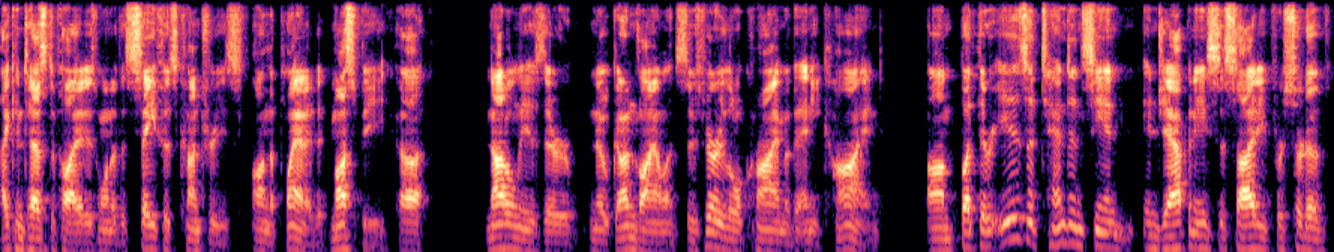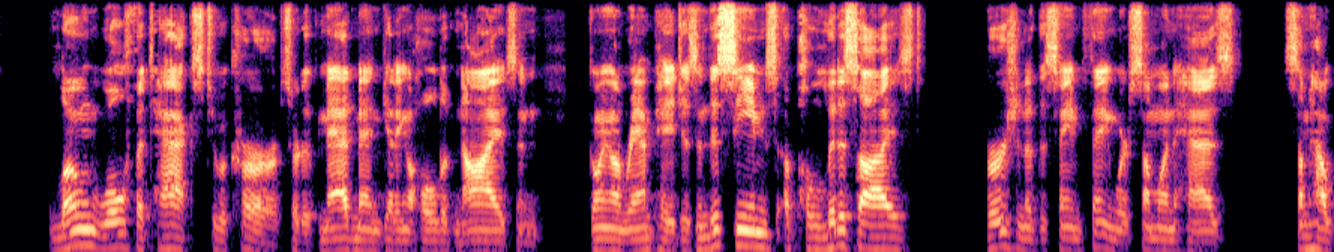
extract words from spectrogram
I can testify it is one of the safest countries on the planet. It must be. Uh, not only is there no gun violence, there's very little crime of any kind. Um, but there is a tendency in, in Japanese society for sort of lone wolf attacks to occur, sort of madmen getting a hold of knives and going on rampages. And this seems a politicized version of the same thing where someone has somehow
